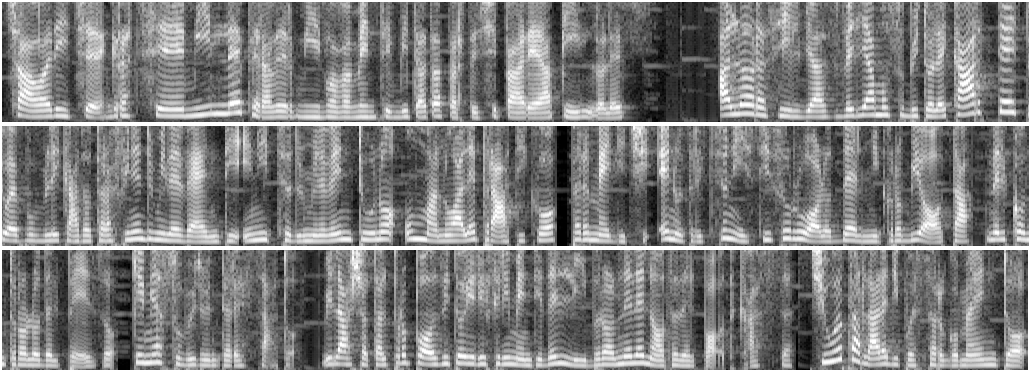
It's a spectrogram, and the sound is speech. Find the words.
Ciao Alice, grazie mille per avermi nuovamente invitata a partecipare a Pillole. Allora Silvia, svegliamo subito le carte. Tu hai pubblicato tra fine 2020 e inizio 2021 un manuale pratico per medici e nutrizionisti sul ruolo del microbiota nel controllo del peso, che mi ha subito interessato. Vi lascio a tal proposito i riferimenti del libro nelle note del podcast. Ci vuoi parlare di questo argomento?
